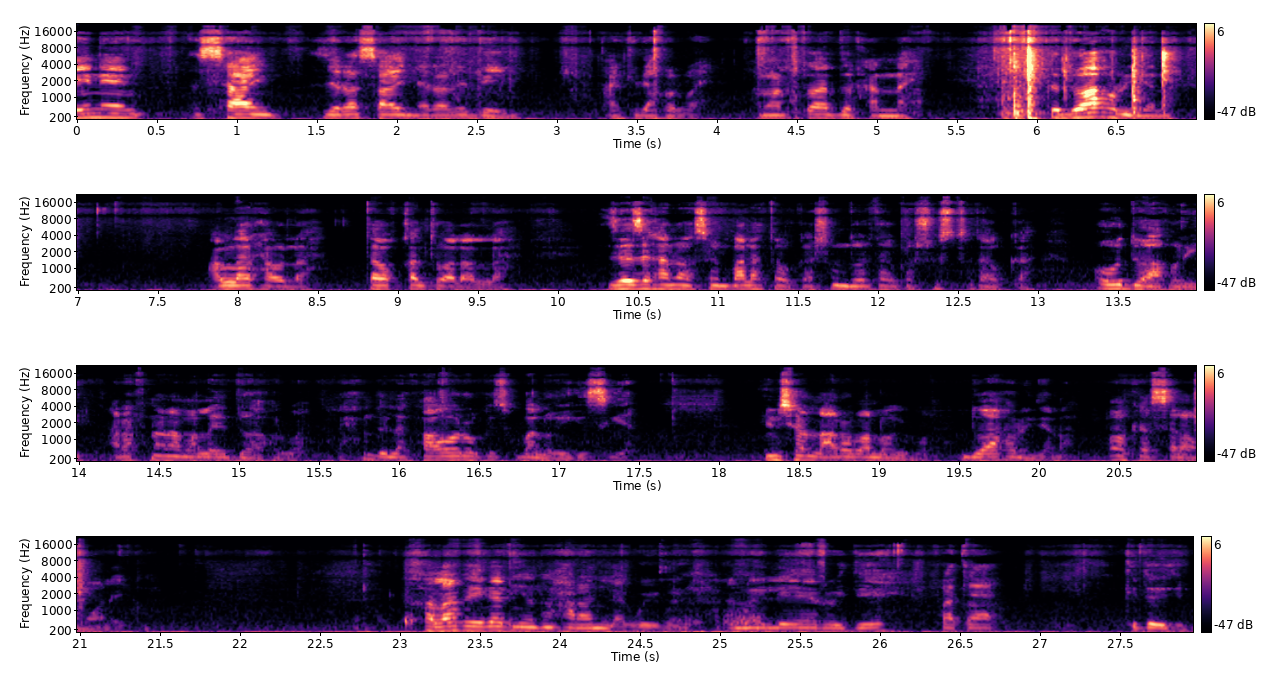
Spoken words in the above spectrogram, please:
এই নেন সাইন, যারা সাইন এরারে দেই, আর কি দেখর ভাই। আমার তো আর দরকার নাই। তো দোয়া করি যেন আল্লাহর হাওলা তাওকাল তো আল্লাহ। যে যেখানে আছেন বালা থাকা, সুন্দর থাকা, সুস্থ থাকা, ও দোয়া করি। আর আপনার আমার লাগে দোয়া করবা। আলহামদুলিল্লাহ পাওয়ারও কিছু ভালো হয়ে গেছি গিয়া। ইনশাল্লাহ আরও ভালো হইব। দোয়া করেন যেন। ওকে আসসালামু আলাইকুম। খালা বেগা দিয়ে তো হারানি লাগবে আর নইলে রইদে পাতা কেটে দিব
